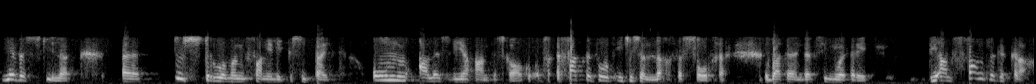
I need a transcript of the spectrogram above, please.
ewe skielik 'n toestroming van elektrisiteit om alles weer aan te skakel. Vat byvoorbeeld iets soos 'n lugversorger wat 'n induksiemotor het. Die aanvanklike krag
